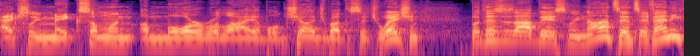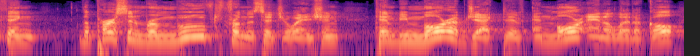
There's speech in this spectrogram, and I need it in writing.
actually makes someone a more reliable judge about the situation, but this is obviously nonsense. If anything, the person removed from the situation can be more objective and more analytical,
